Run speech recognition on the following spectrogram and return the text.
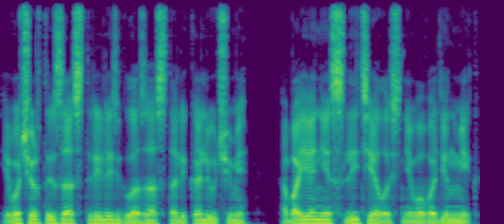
Его черты заострились, глаза стали колючими, обаяние слетело с него в один миг.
